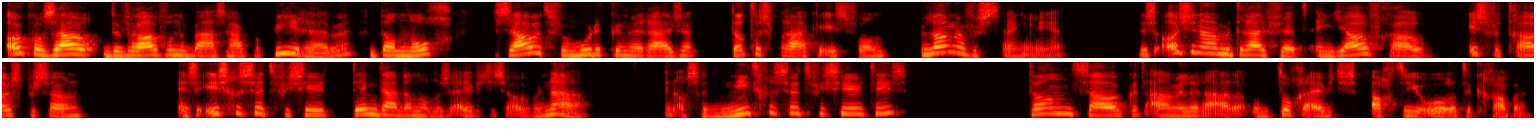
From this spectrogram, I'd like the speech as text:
ook al zou de vrouw van de baas haar papieren hebben, dan nog zou het vermoeden kunnen reizen dat er sprake is van belangenverstrengelingen. Dus als je nou een bedrijf hebt en jouw vrouw is vertrouwenspersoon en ze is gecertificeerd, denk daar dan nog eens eventjes over na. En als ze niet gecertificeerd is, dan zou ik het aan willen raden om toch eventjes achter je oren te krabben.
